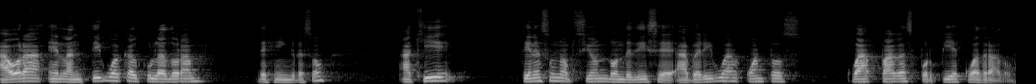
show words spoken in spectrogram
Ahora en la antigua calculadora, deje ingreso, aquí tienes una opción donde dice averigua cuántos pagas por pie cuadrado.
